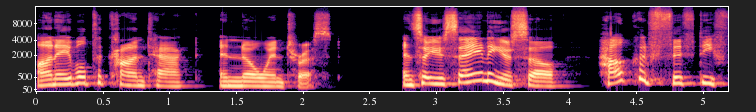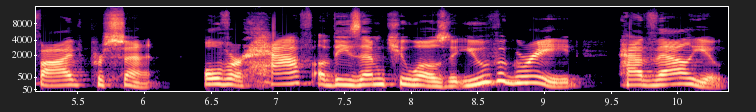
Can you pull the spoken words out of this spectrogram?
unable to contact and no interest. And so you're saying to yourself, how could 55%, over half of these MQLs that you've agreed have value?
